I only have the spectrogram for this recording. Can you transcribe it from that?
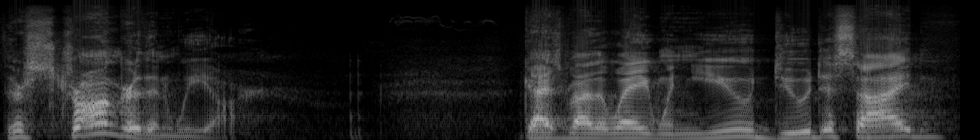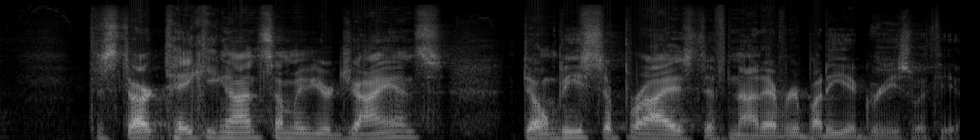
They're stronger than we are. Guys, by the way, when you do decide to start taking on some of your giants, don't be surprised if not everybody agrees with you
